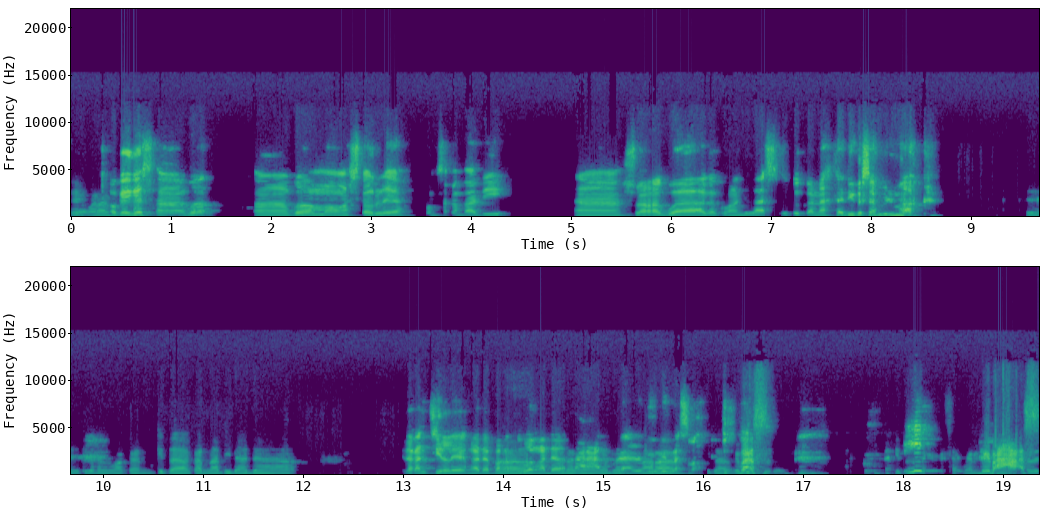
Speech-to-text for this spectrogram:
ya, mana? Oke guys, eh, gua eh, gua mau ngasih tau dulu ya. Kalau misalkan tadi eh, suara gua agak kurang jelas, itu karena tadi gua sambil makan. Ya, kita sambil makan. Kita karena tidak ada Kita kan chill ya, nggak ada pakai Ah, tua, nggak ada. nggak ada- Ah, bebas lah. kita bebas. Kita segmen bebas.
